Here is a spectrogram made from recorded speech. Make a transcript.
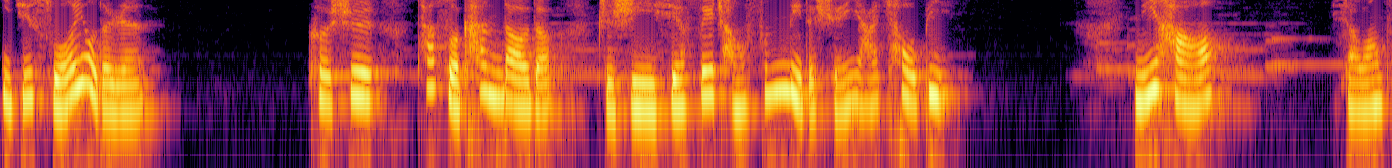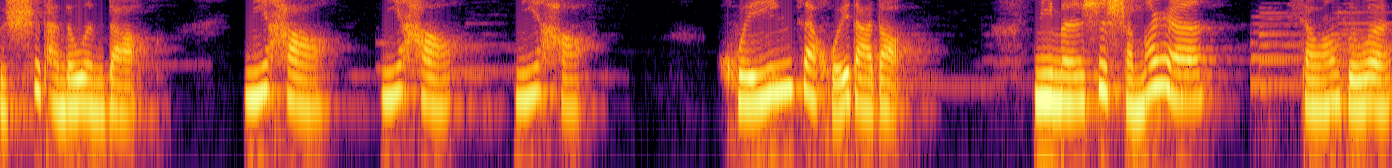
以及所有的人。可是他所看到的，只是一些非常锋利的悬崖峭壁。”你好，小王子试探地问道。“你好，你好，你好。”回音在回答道。“你们是什么人？”小王子问。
